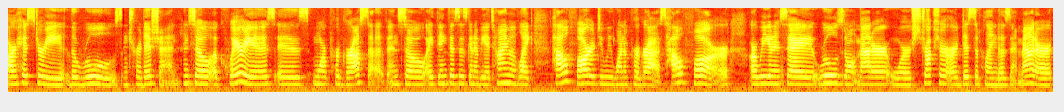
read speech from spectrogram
our history, the rules, and tradition. And so Aquarius is more progressive. And so I think this is going to be a time of like, how far do we want to progress? How far are we going to say rules don't matter or structure or discipline doesn't matter?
